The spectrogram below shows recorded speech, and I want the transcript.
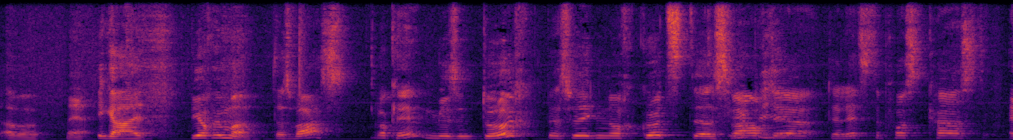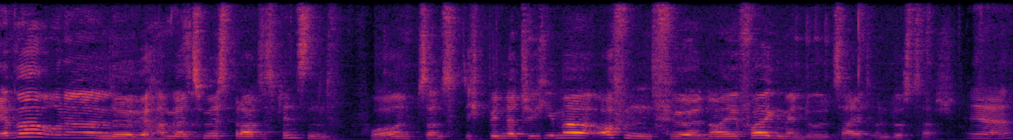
aber naja, egal. Wie auch immer, das war's. Okay. Wir sind durch, deswegen noch kurz das, Das war auch der, der letzte Podcast ever oder? Nö, wir haben ja zumindest Braut des Prinzen vor und sonst, ich bin natürlich immer offen für neue Folgen, wenn du Zeit und Lust hast. Ja.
